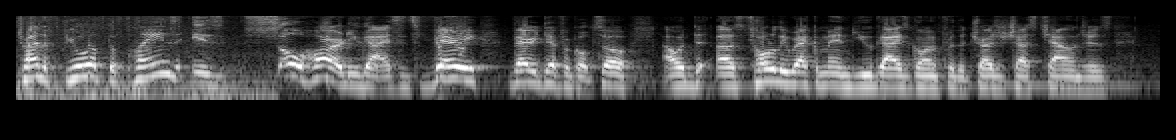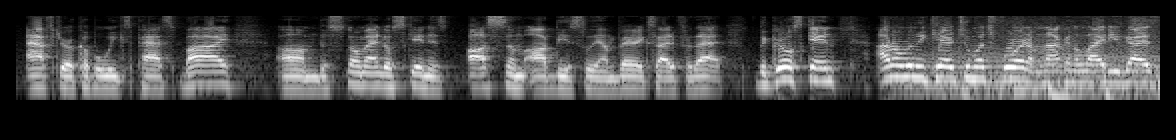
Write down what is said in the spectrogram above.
trying to fuel up the planes is so hard, you guys. It's very, very difficult. So I would uh, totally recommend you guys going for the treasure chest challenges after a couple weeks pass by. Um, the Snowmando skin is awesome. Obviously, I'm very excited for that. The girl skin, I don't really care too much for it. I'm not gonna lie to you guys.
